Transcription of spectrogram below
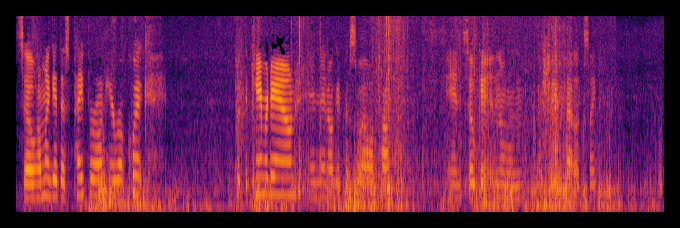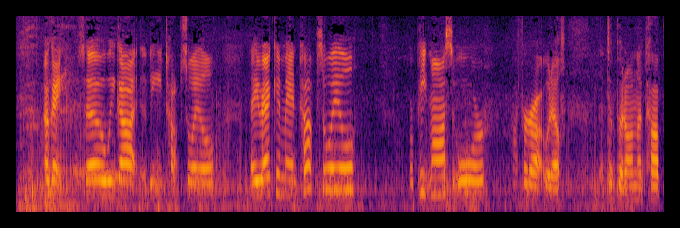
So I'm gonna get this paper on here real quick. Put the camera down, and then I'll get the soil on top and soak it, and then we'll show you what that looks like. Okay, so we got the topsoil. They recommend topsoil or peat moss or I forgot what else to put on the top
